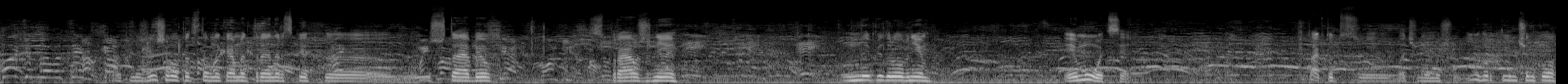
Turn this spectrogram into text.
Хоче провоцировать. От між іншими представниками тренерських е, штабів справжні непідробні емоції. Так, тут е, бачимо ми, що Ігор Тимченко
